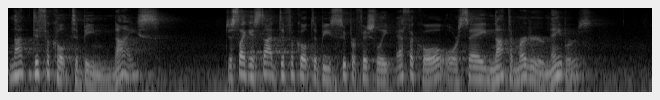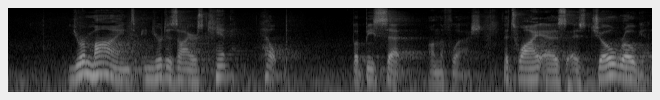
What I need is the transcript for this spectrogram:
not difficult to be nice, just like it's not difficult to be superficially ethical or say not to murder your neighbors, your mind and your desires can't help but be set on the flesh. That's why, as, as Joe Rogan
